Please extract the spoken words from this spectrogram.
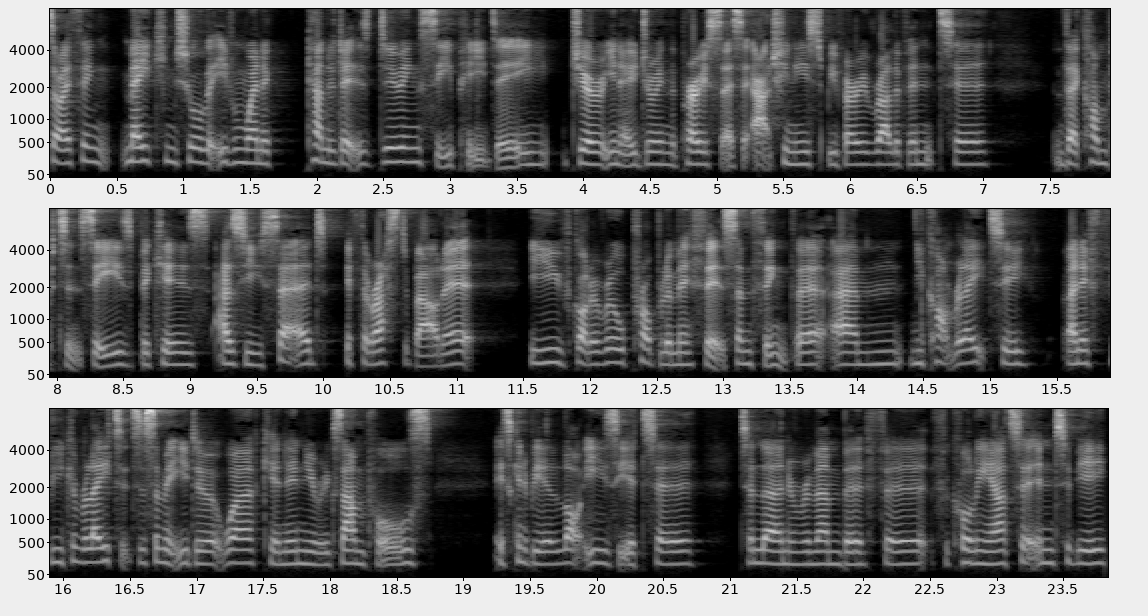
So I think making sure that even when a candidate is doing CPD during, you know, during the process, it actually needs to be very relevant to their competencies because as you said, if they're asked about it, you've got a real problem if it's something that um, you can't relate to and if you can relate it to something you do at work and in your examples, it's going to be a lot easier to to learn and remember for for calling out at interview.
